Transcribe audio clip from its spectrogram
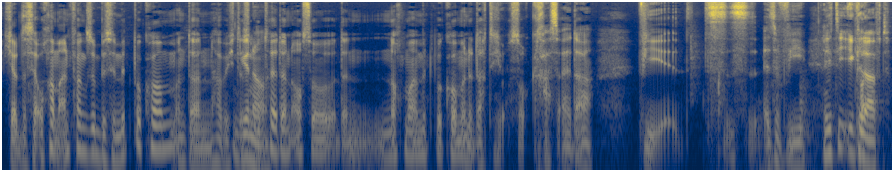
ich habe das ja auch am Anfang so ein bisschen mitbekommen und dann habe ich das Genau. Urteil dann auch so dann nochmal mitbekommen und da dachte ich auch so krass, Alter, wie, ist, also wie, Richtig ekelhaft.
